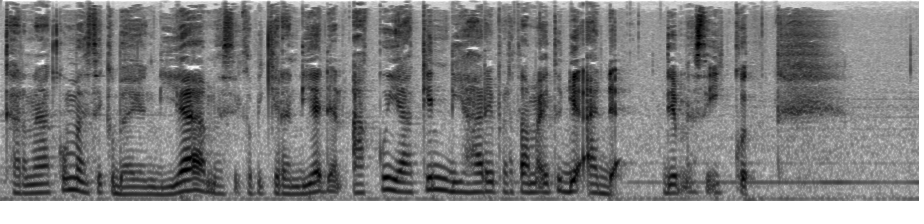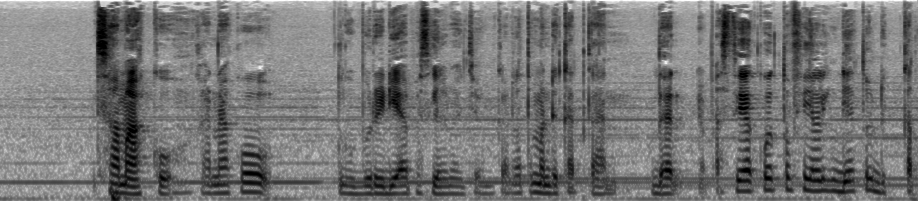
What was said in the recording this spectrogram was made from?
karena aku masih kebayang dia masih kepikiran dia dan aku yakin di hari pertama itu dia ada dia masih ikut sama aku. Karena aku nguburi dia apa segala macam. Karena teman dekat kan. Dan ya pasti aku tuh feeling dia tuh deket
